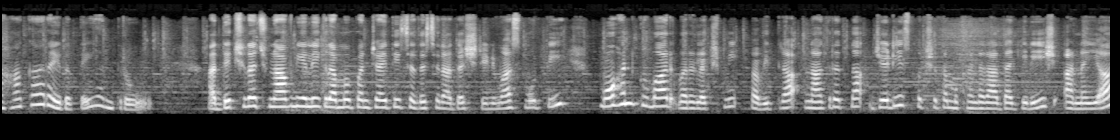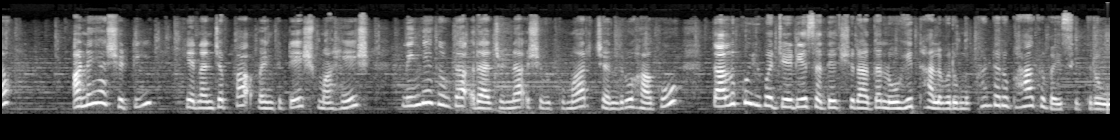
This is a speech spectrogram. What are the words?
ಸಹಕಾರ ಇರುತ್ತೆ, ಎಂದರು. ಅಧ್ಯಕ್ಷರ ಚುನಾವಣೆಯಲ್ಲಿ ಗ್ರಾಮ ಪಂಚಾಯಿತಿ ಸದಸ್ಯರಾದ ಶ್ರೀನಿವಾಸ್ ಮೂರ್ತಿ, ಮೋಹನ್ ಕುಮಾರ್ ವರಲಕ್ಷ್ಮಿ, ಪವಿತ್ರ ನಾಗರತ್ನ, ಜೆಡಿಎಸ್ ಪಕ್ಷದ ಮುಖಂಡರಾದ ಗಿರೀಶ್ ಅಣ್ಣಯ್ಯ ಅಣ್ಣಯ್ಯ ಶೆಟ್ಟಿ, ಕೆ ನಂಜಪ್ಪ, ವೆಂಕಟೇಶ್ ಮಹೇಶ್, ಲಿಂಗೇಗೌಡ ರಾಜಣ್ಣ, ಶಿವಕುಮಾರ್, ಚಂದ್ರು ಹಾಗೂ ತಾಲೂಕು ಯುವ ಜೆಡಿಎಸ್ ಅಧ್ಯಕ್ಷರಾದ ಲೋಹಿತ್ ಹಲವರು ಮುಖಂಡರು ಭಾಗವಹಿಸಿದ್ದರು.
